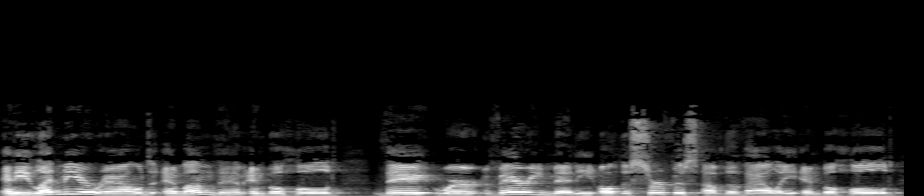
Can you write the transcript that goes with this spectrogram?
And he led me around among them, and behold, they were very many on the surface of the valley, and behold,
